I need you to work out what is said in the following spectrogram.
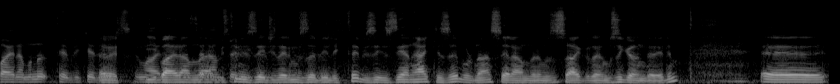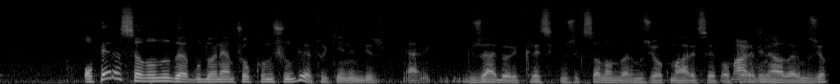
bayramını tebrik ediyoruz. Evet, Tüm iyi bayramlar. selam, Bütün sevgiler. izleyicilerimizle birlikte bizi izleyen herkese buradan selamlarımızı, saygılarımızı gönderelim. Ee, opera salonu da bu dönem çok konuşuldu ya. Türkiye'nin bir yani güzel böyle klasik müzik salonlarımız yok maalesef. Opera Maalesef. binalarımız yok.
